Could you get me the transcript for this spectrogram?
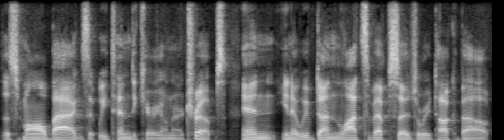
the small bags that we tend to carry on our trips. And you know, we've done lots of episodes where we talk about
